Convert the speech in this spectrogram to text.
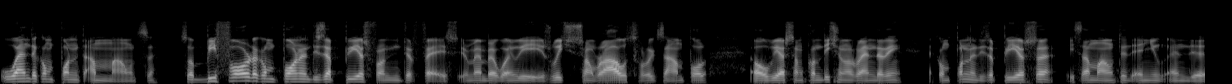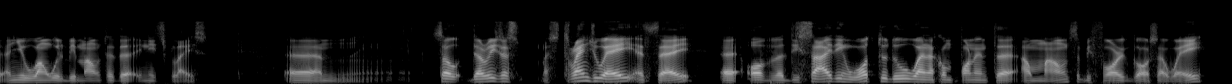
when the component unmounts. So before the component disappears from the interface, remember when we switch some routes, for example, or we have some conditional rendering, a component disappears, it's unmounted, and, new, and uh, a new one will be mounted in its place. Um, so there is a, a strange way, let's say, uh, of deciding what to do when a component uh, unmounts before it goes away.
